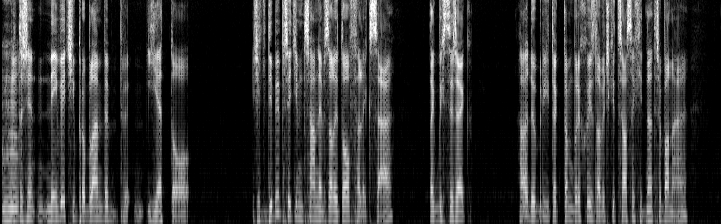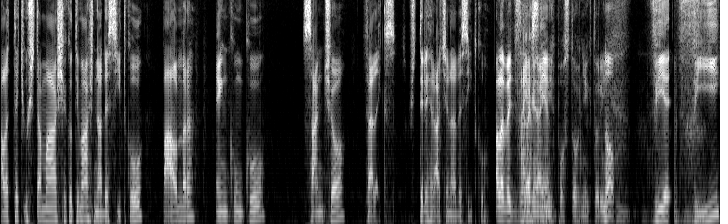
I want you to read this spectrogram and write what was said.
Mhm. Protože největší problém by, by je to, že kdyby předtím třeba nevzali toho Felixe, tak bych si řekl, hele dobrý, tak tam bude chodit z lavičky, třeba se chytne, třeba ne, ale teď už tam máš, jako ty máš na desítku, Palmer, Enkunku, Sancho, Felix. Čtyři hráče na desítku. Ale veď zahraje na jasně. iných postoch niektorí. No, ví, ví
